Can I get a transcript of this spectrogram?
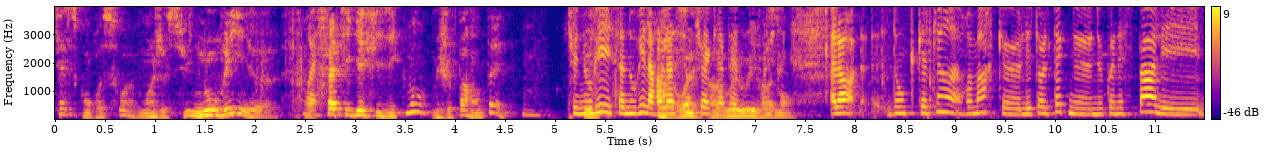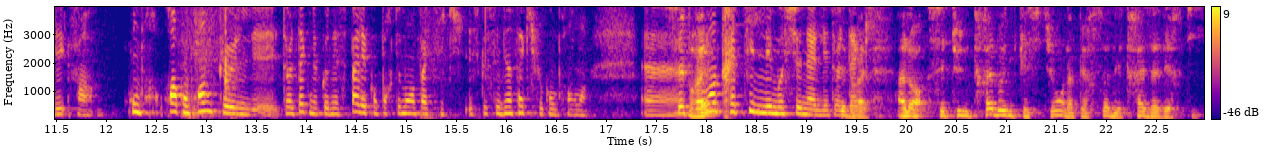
Qu'est-ce qu'on reçoit? Moi, je suis nourri, euh, ouais. fatigué physiquement, mais je pars en paix. Mmh. Tu nourris, et ça nourrit la relation ah que tu as avec ah la paix. Oui, oui, Alors, donc, quelqu'un remarque, les Toltecs ne, ne connaissent pas les, les enfin, croit comprendre que les Toltecs ne connaissent pas les comportements empathiques. Est-ce que c'est bien ça qu'il faut comprendre? Euh, c'est vrai. Comment traitent-ils l'émotionnel, les Toltecs C'est vrai. Alors, c'est une très bonne question. La personne est très avertie.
